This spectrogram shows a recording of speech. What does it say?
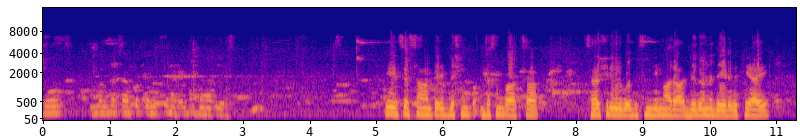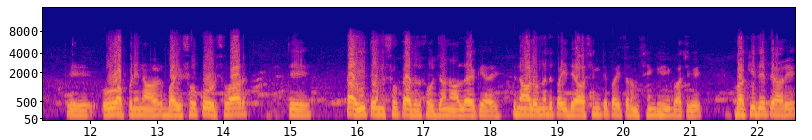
ਜੋ ਲੰਗਰ ਸਾਹਿਬ ਤੋਂ 300 ਮੀਟਰ ਦੀ ਦੂਰੀ ਤੇ ਹੈ। ਇਸ ਸਥਾਨ ਤੇ ਦਸ਼ਮ ਦਸਮ ਪਾਤਸ਼ਾਹ ਸਾਹਿਬ ਸ੍ਰੀ ਗੁਰੂ ਗੋਬਿੰਦ ਸਿੰਘ ਜੀ ਮਹਾਰਾਜ ਜਦੋਂ ਨੰਦੇੜ ਵਿਖੇ ਆਏ ਤੇ ਉਹ ਆਪਣੇ ਨਾਲ 2200 ਘੋੜਸਵਾਰ ਤੇ 250 ਪੈਦਲ ਫੌਜਾਂ ਨਾਲ ਲੈ ਕੇ ਆਏ ਤੇ ਨਾਲ ਉਹਨਾਂ ਦੇ ਭਾਈ ਦਿਆਲ ਸਿੰਘ ਤੇ ਭਾਈ ਧਰਮ ਸਿੰਘ ਹੀ ਬਚ ਗਏ। ਬਾਕੀ ਦੇ ਪਿਆਰੇ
